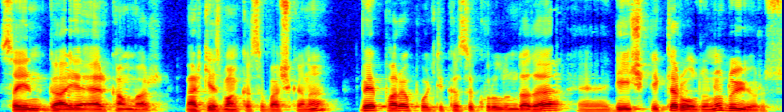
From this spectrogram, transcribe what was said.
Sayın Gaye Erkan var. Merkez Bankası Başkanı ve Para Politikası Kurulu'nda da e, değişiklikler olduğunu duyuyoruz.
